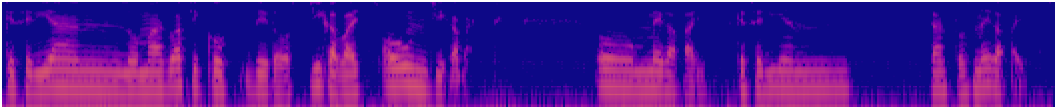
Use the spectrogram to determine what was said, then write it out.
que serían lo más básico de 2 GB o 1 GB o megabytes que serían tantos megabytes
